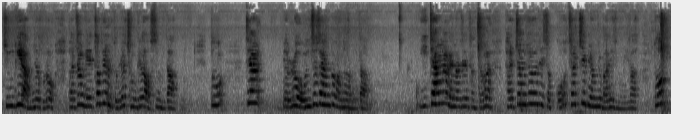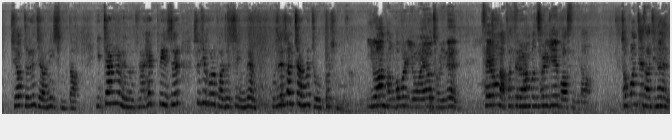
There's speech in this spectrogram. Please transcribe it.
증기의 압력으로 발전기의 터빈을 돌려 전기를 얻습니다. 또 태양열로 온수 사용도 가능합니다. 이 태양력 에너지의 단점은 발전 효율이 적고 설치 비용이 많이 듭니다. 또 지역적인 제한이 있습니다. 이 태양력 에너지는 햇빛을 수직으로 받을 수 있는 곳에 설치하면 좋을 것입니다. 이러한 방법을 이용하여 저희는 새로운 아파트를 한번 설계해 보았습니다. 첫 번째 사진은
